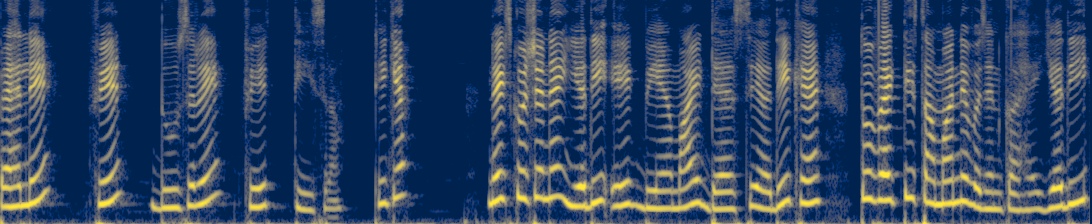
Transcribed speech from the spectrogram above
पहले, फिर, दूसरे, फिर तीसरा। ठीक है? नेक्स्ट क्वेश्चन है, यदि एक बीएमआई डैश से अधिक है तो व्यक्ति सामान्य वज़न का है। यदि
